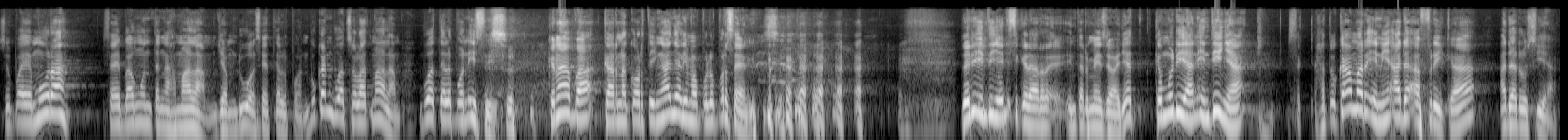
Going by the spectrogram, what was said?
Supaya murah, saya bangun tengah malam, jam 2 saya telepon. Bukan buat sholat malam, buat telepon istri. Kenapa? Karena kortingannya 50 persen. Jadi intinya ini sekedar intermezzo aja. Kemudian intinya, satu kamar ini ada Afrika, ada Rusia.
